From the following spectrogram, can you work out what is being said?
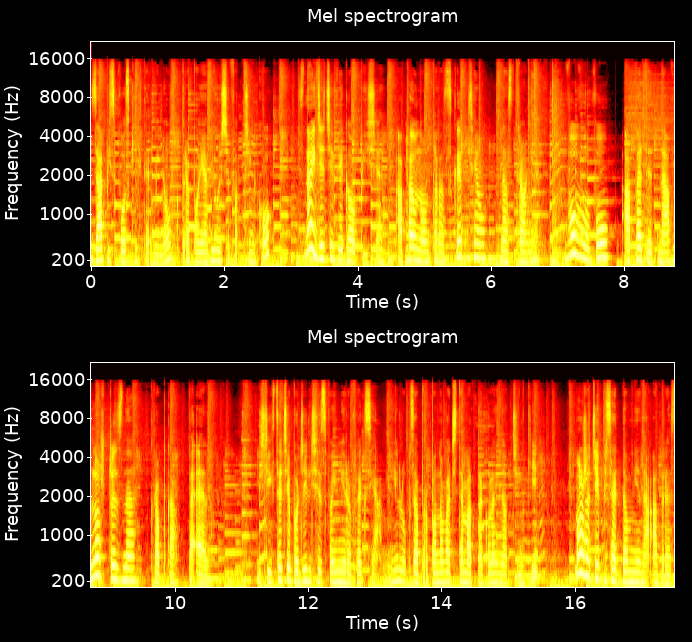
Zapis włoskich terminów, które pojawiły się w odcinku, znajdziecie w jego opisie, a pełną transkrypcję na stronie www.apetytnawloszczyznę.pl. Jeśli chcecie podzielić się swoimi refleksjami lub zaproponować temat na kolejne odcinki, możecie pisać do mnie na adres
